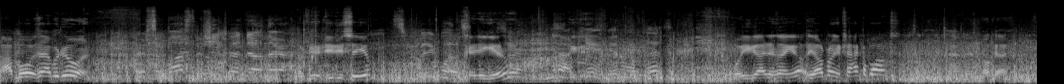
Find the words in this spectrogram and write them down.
Hi, boys. How we doing? There's some monster sheephead down there. Did, did you see them? Some big ones. Can you get them? No, I can't get them with this. Well, you got anything else? Y'all bring a tackle box? Okay.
